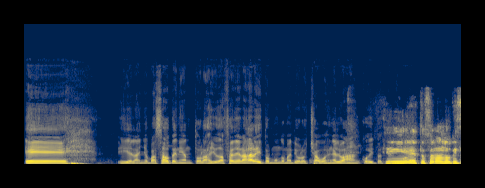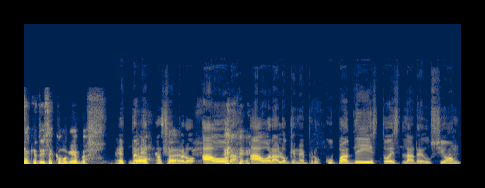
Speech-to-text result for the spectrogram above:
Eh, y el año pasado tenían todas las ayudas federales y todo el mundo metió los chavos en el banco y todo este Sí, de estas son las noticias que tú dices como que... pues, Esta, No, esta sí, ¿sabes? pero ahora, ahora lo que me preocupa de esto es la reducción,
